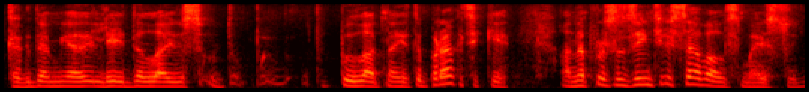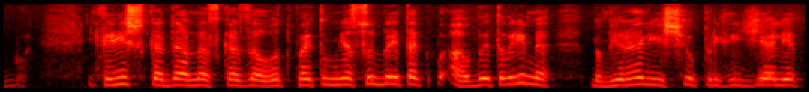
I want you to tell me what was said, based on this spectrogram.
когда меня Лейда Лаюс была на этой практике, она просто заинтересовалась моей судьбой. И, конечно, когда она сказала, вот поэтому у меня судьба и так... А в это время набирали еще, приезжали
